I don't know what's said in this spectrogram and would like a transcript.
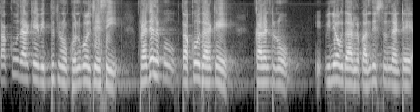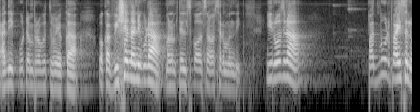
తక్కువ ధరకే విద్యుత్తును కొనుగోలు చేసి ప్రజలకు తక్కువ ధరకే కరెంటును వినియోగదారులకు అందిస్తుందంటే అది కూటమి ప్రభుత్వం యొక్క ఒక విషన్ అని కూడా మనం తెలుసుకోవాల్సిన అవసరం ఉంది. ఈ రోజున పదమూడు పైసలు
